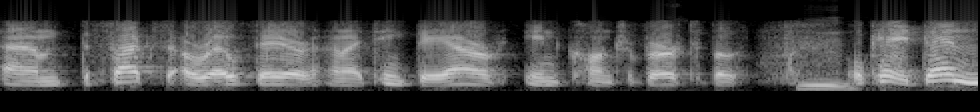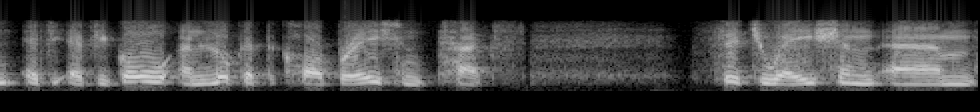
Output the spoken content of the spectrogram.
um, the facts are out there, and I think they are incontrovertible. Mm. Okay, then if if you go and look at the corporation tax situation, um,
